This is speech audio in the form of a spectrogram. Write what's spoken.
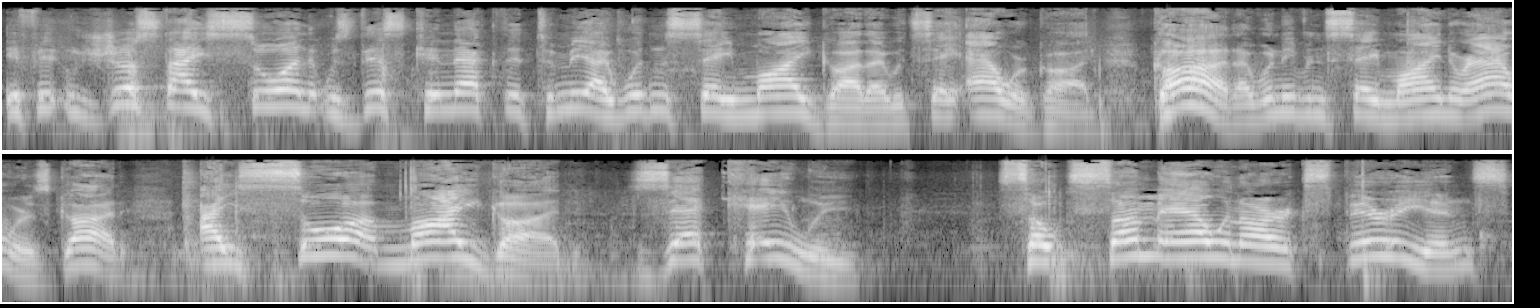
If it was just I saw and it was disconnected to me, I wouldn't say my God. I would say our God. God. I wouldn't even say mine or ours. God. I saw my God. Zekeli. So somehow in our experience,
